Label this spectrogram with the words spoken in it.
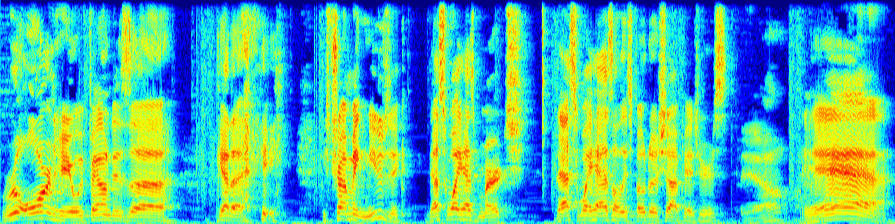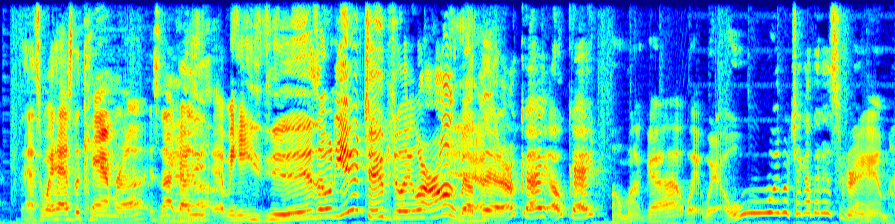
Real Orin here. We found his uh got a he's trying to make music. That's why he has merch. That's why he has all these Photoshop pictures. Yeah. Yeah. That's why he has the camera. It's not Yeah. got. I mean, he is on YouTube, so he weren't wrong about that. Okay, okay. Oh my God! Wait, wait. Oh, I'll go check out that Instagram.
